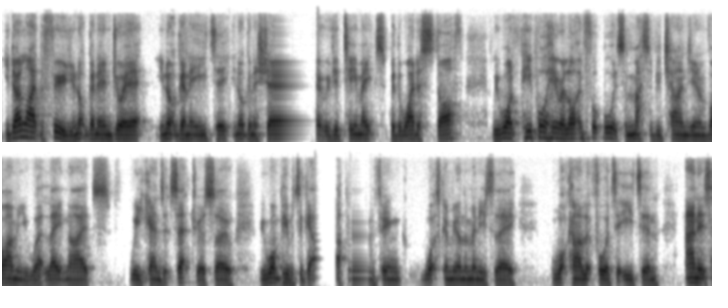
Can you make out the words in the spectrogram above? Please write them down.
you don't like the food, you're not going to enjoy it. You're not going to eat it. You're not going to share it with your teammates, with the wider staff. We want people here a lot in football. It's a massively challenging environment. You work late nights, weekends, etc. So we want people to get up and think, what's going to be on the menu today? what can I look forward to eating? And it's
